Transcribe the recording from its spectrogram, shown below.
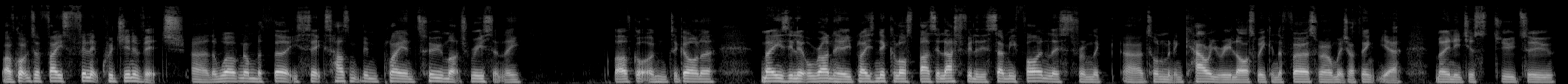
But I've got him to face Filip Krajinovic, uh, the world number 36, hasn't been playing too much recently. But I've got him to go on a mazy little run here. He plays Nicolas Basilashvili, the semi-finalist from the uh, tournament in Cagliari last week in the first round, which I think, yeah, mainly just due to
